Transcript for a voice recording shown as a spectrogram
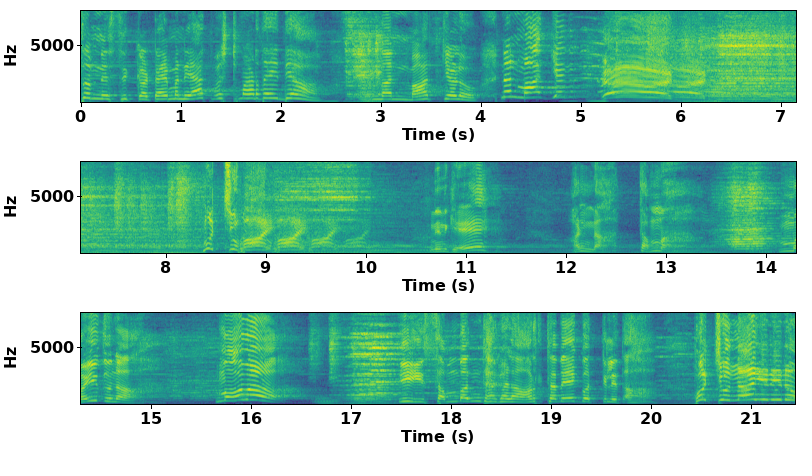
ಸುಮ್ಮನೆ ಸಿಕ್ಕ ಟೈಮನ್ನು ಯಾಕೆ ವೇಸ್ಟ್ ಮಾಡ್ದೆ ಇದ್ಯಾ? ನನ್ನ ಮಾತು ಕೇಳು. ನನ್ನ ಮಾತು ಏಯ್! ಮುಚ್ಚು ಬಾಯ್! ನಿನಗೆ ಅಣ್ಣ, ತಮ್ಮ, ಮೈದುನ, ಮಾವ, ಈ ಸಂಬಂಧಗಳ ಅರ್ಥವೇ ಗೊತ್ತಿಲ್ಲದ ಹುಚ್ಚು ನಾಯಿ ನೀನು.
